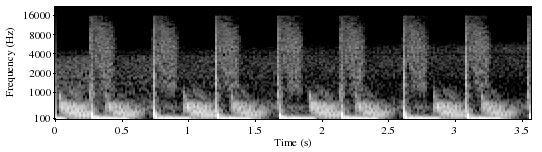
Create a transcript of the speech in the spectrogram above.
Thank you.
